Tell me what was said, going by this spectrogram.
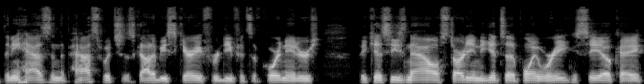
than he has in the past, which has got to be scary for defensive coordinators because he's now starting to get to a point where he can see, okay,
